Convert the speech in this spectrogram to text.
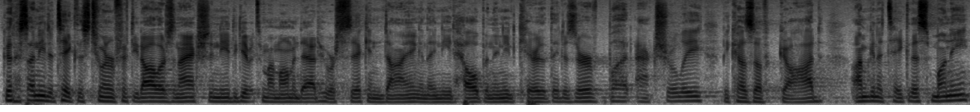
Goodness, I need to take this $250 and I actually need to give it to my mom and dad who are sick and dying and they need help and they need care that they deserve. But actually, because of God, I'm going to take this money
